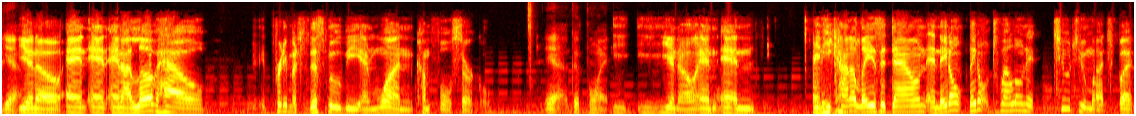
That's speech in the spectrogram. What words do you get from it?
yeah, you know and and and i love how pretty much this movie and one come full circle yeah. Good point. y- y- you know and and and he kind of lays it down and they don't they don't dwell on it too too much but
